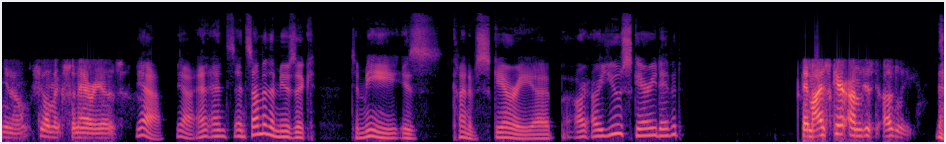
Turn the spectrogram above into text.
you know, filmic scenarios. Yeah, yeah, and and and some of the music to me is kind of scary. Uh, are are you scary, David? Am I scared? I'm just ugly.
